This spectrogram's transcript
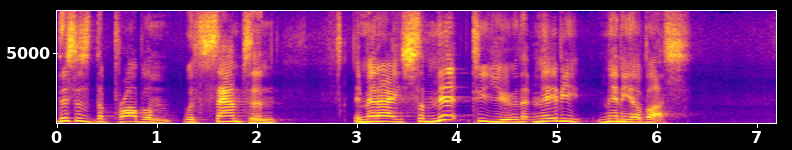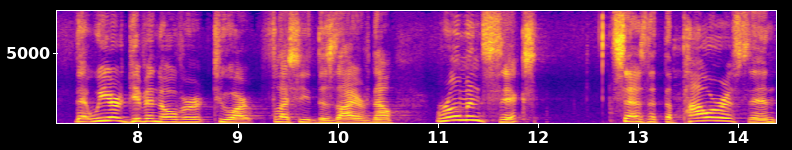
This is the problem with Samson. And may I submit to you that maybe many of us, that we are given over to our fleshy desires. Now, Romans 6 says that the power of sin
